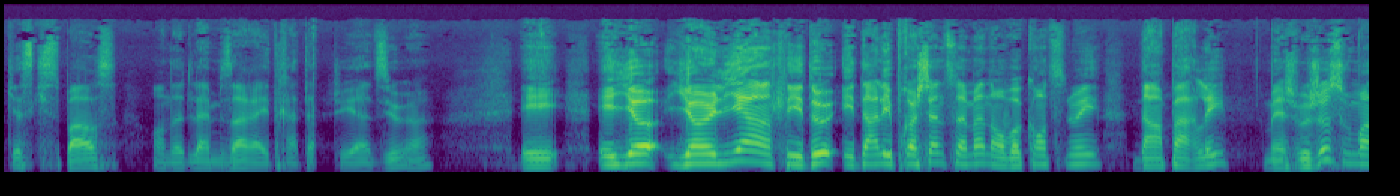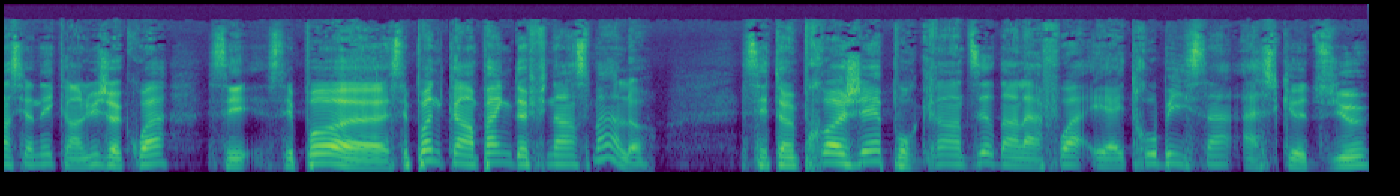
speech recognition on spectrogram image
qu'est-ce qui se passe? On a de la misère à être attaché à Dieu. Hein? Et il y, a un lien entre les deux. Et dans les prochaines semaines, on va continuer d'en parler. Mais je veux juste vous mentionner qu'en lui, je crois, ce n'est pas, euh, pas une campagne de financement. là. C'est un projet pour grandir dans la foi et être obéissant à ce que Dieu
